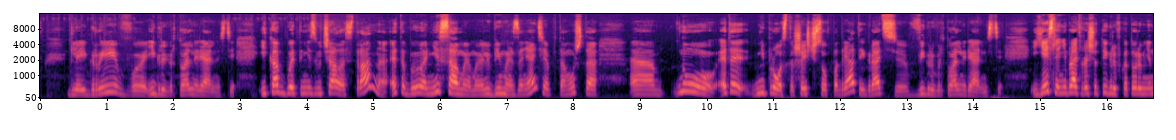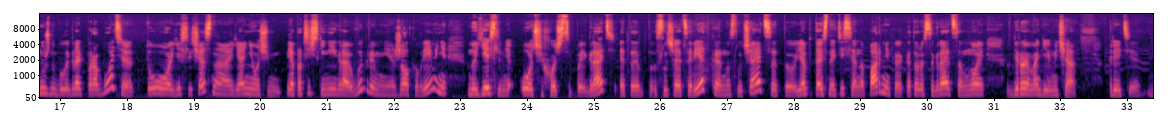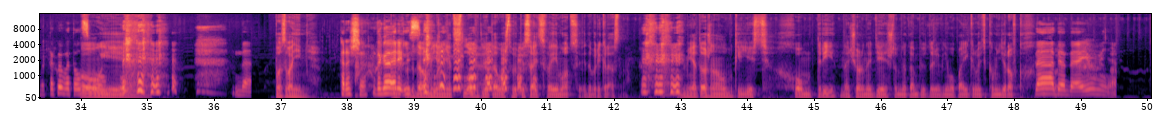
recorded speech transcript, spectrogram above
для игры в игры виртуальной реальности. И как бы это ни звучало странно, это было не самое мое любимое занятие, потому что ну, это не просто 6 часов подряд играть э, в игры виртуальной реальности. Если не брать в расчет игры, в которые мне нужно было играть по работе, то, если честно, я не очень, я практически не играю в игры, мне жалко времени, но если мне очень хочется поиграть, это случается редко, но случается, то я пытаюсь найти себе напарника, который сыграет со мной в Героя магии меча. Третье. Вот такой вот олдскул. Oh, yeah. да. Позвони мне. Хорошо, договорились. Когда у меня нет слов для того, чтобы писать свои эмоции, это прекрасно. У меня тоже на ноутбуке есть Home 3 на черный день, чтобы на компьютере в него поигрывать в командировках. Да, да, да, и у меня.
